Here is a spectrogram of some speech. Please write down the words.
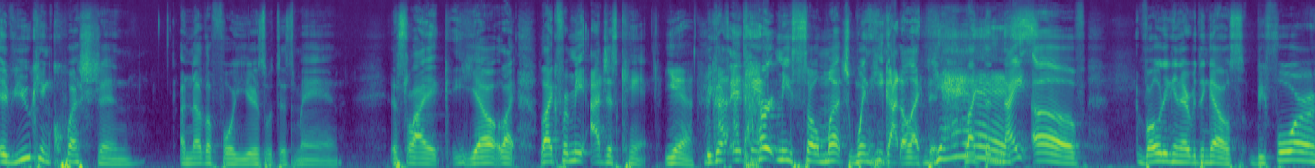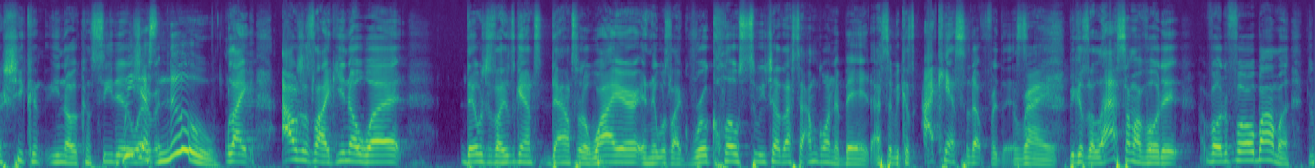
if you can question another four years with this man. It's like yo, like like for me, I just can't. Yeah. because I- I it can't- hurt me so much when he got elected. Yeah, like the night of voting and everything else before she con, you know conceded. or We just knew. like I was just like, you know what? They was just like, let's get down to the wire, and it was like real close to each other. I said, I'm going to bed. I said because I can't sit up for this. Right. Because the last time I voted, I voted for Obama. The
